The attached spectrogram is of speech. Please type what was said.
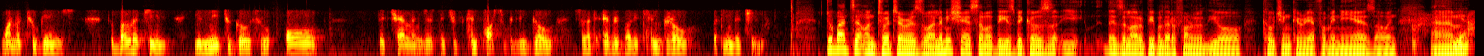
one or two games. To build a team, you need to go through all the challenges that you can possibly go so that everybody can grow within the team. Dubatse on Twitter as well. Let me share some of these because there's a lot of people that have followed your coaching career for many years, Owen. Um, yeah.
